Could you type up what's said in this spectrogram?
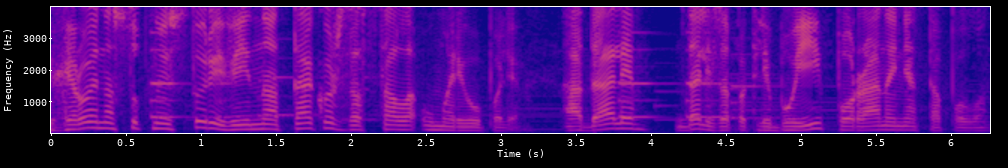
Герої наступної історії війна також застала у Маріуполі. А далі далі запеклі бої, поранення та полон.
